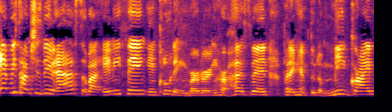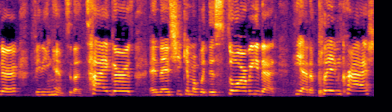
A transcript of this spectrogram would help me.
Every time she's being asked about anything including murdering her husband putting him through the meat grinder feeding him to the tigers and then she came up with this story that he had a plane crash.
